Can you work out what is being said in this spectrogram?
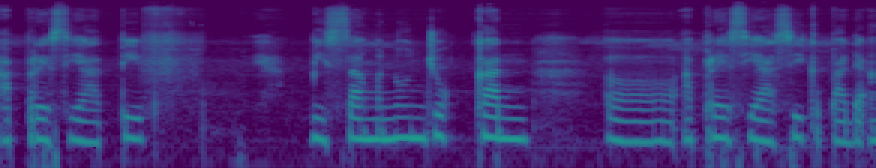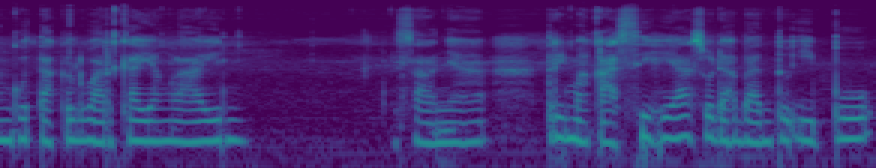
apresiatif, bisa menunjukkan uh, apresiasi kepada anggota keluarga yang lain. Misalnya, terima kasih ya sudah bantu ibu,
